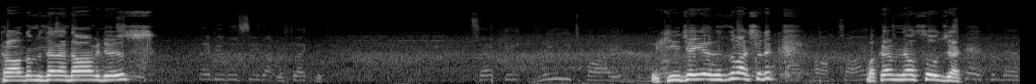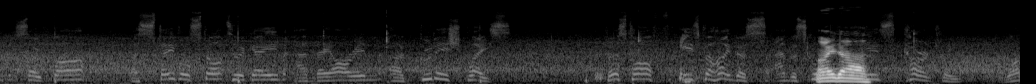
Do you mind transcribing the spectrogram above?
kaldığımız yerden devam ediyoruz. İkinci yarıya hızlı başladık. Bakalım nasıl olacak. Hayda. is currently 1-0. Well,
